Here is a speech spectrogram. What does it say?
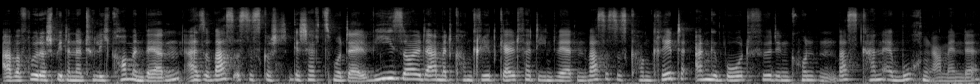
aber früher oder später natürlich kommen werden. Also was ist das Geschäftsmodell? Wie soll damit konkret Geld verdient werden? Was ist das konkrete Angebot für den Kunden? Was kann er buchen am Ende?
